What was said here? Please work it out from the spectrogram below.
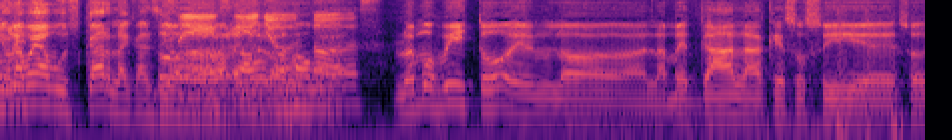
Yo, la voy visto- a buscar la canción. Sí, Ah, sí, yo, todos. Lo hemos visto en la, la Met Gala, que eso sí, eso,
